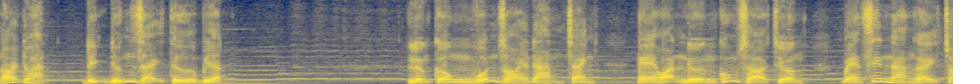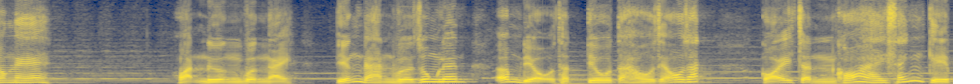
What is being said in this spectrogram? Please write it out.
Nói đoạn, định đứng dậy từ biệt. Lương công vốn giỏi đàn tranh, Nghe hoạn nương cũng sở trường, Bèn xin nàng gảy cho nghe. Hoạn nương vâng ngay, Tiếng đàn vừa rung lên, Âm điệu thật tiêu tao réo rắt Cõi trần khó ai sánh kịp.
